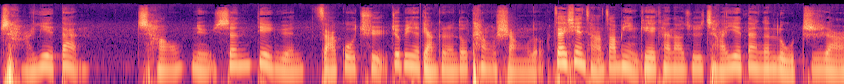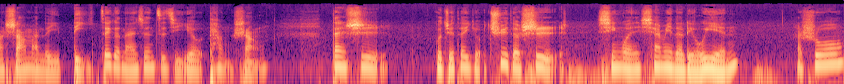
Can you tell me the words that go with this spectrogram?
茶叶蛋。朝女生店员砸过去，就变成两个人都烫伤了。在现场照片你可以看到，就是茶叶蛋跟卤汁啊洒满了一地。这个男生自己也有烫伤，但是我觉得有趣的是新闻下面的留言，他说。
